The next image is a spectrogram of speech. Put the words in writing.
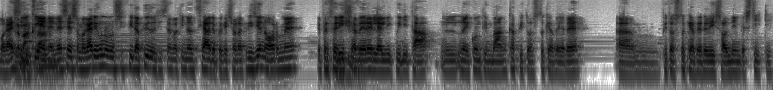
Magari della si ritiene, nel senso magari uno non si fida più del sistema finanziario perché c'è una crisi enorme e preferisce Mhm. avere la liquidità nel, conto in banca piuttosto che avere, ehm, piuttosto che avere dei soldi investiti.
